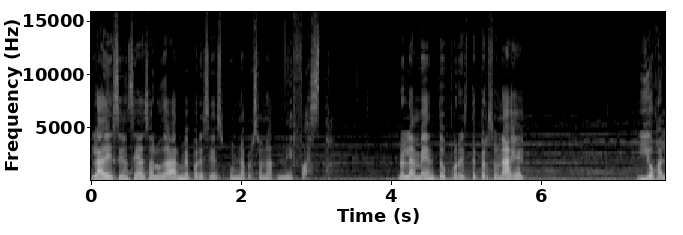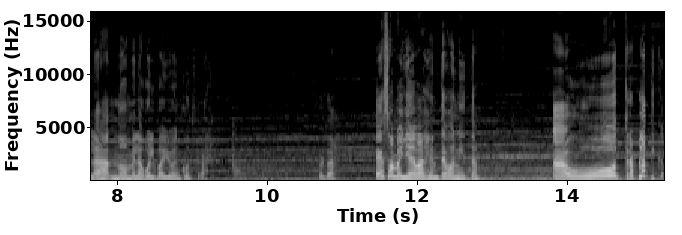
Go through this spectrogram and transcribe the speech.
la decencia de saludar, me pareces una persona nefasta. Lo lamento por este personaje y ojalá no me la vuelva yo a encontrar. ¿Verdad? Eso me lleva, gente bonita, a otra plática.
